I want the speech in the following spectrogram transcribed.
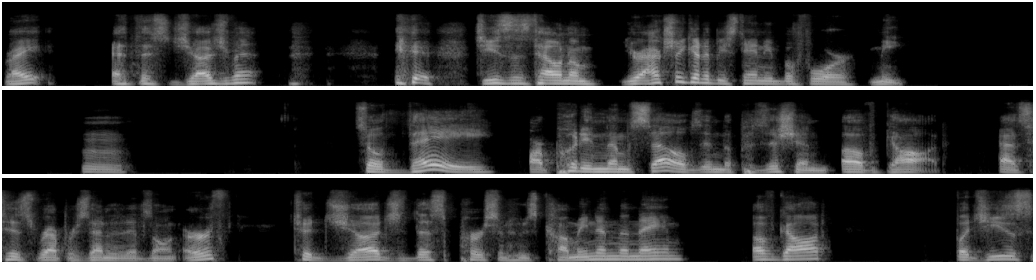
right, at this judgment, Jesus is telling them, You're actually going to be standing before me. Mm, So they are putting themselves in the position of God as his representatives on earth to judge this person who's coming in the name of God but Jesus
